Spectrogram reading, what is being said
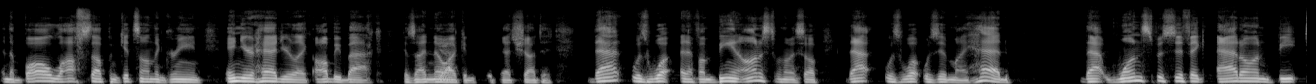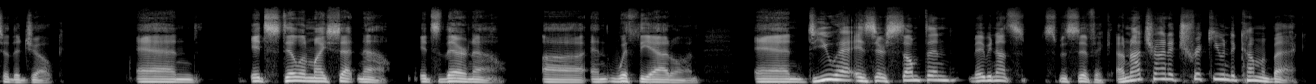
and the ball lofts up and gets on the green in your head, you're like, I'll be back because I know Yeah. I can put that shot. To. That was what, and if I'm being honest with myself, that was what was in my head. That one specific add-on beat to the joke, and it's still in my set now. It's there now, uh, and with the add-on. And do you have? Is there something? Maybe not s- specific. I'm not trying to trick you into coming back.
